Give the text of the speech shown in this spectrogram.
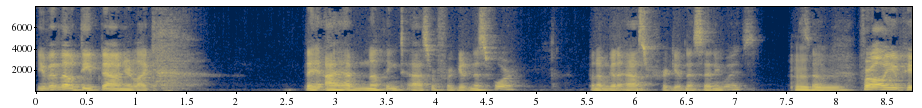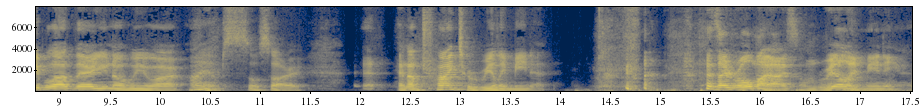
even though deep down you're like, they, I have nothing to ask for forgiveness for, but I'm going to ask for forgiveness anyways. So, mm-hmm. for all you people out there, you know who you are. I am so sorry, and I'm trying to really mean it. As I roll my eyes, I'm really meaning it.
